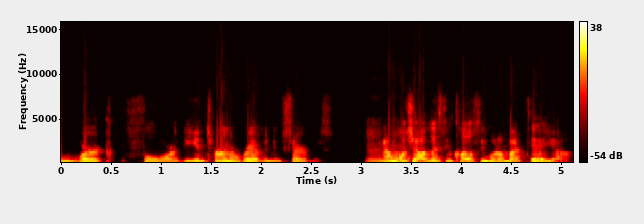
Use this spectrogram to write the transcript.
who work for the Internal Revenue Service. And I Mhm. want y'all to listen closely what I'm about to tell y'all.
